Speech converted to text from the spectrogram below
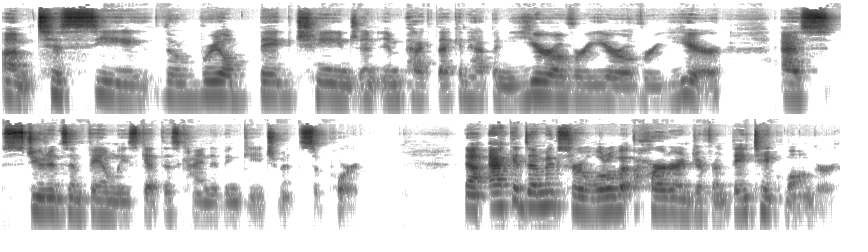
um, to see the real big change and impact that can happen year over year over year as students and families get this kind of engagement support. Now, academics are a little bit harder and different, they take longer.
